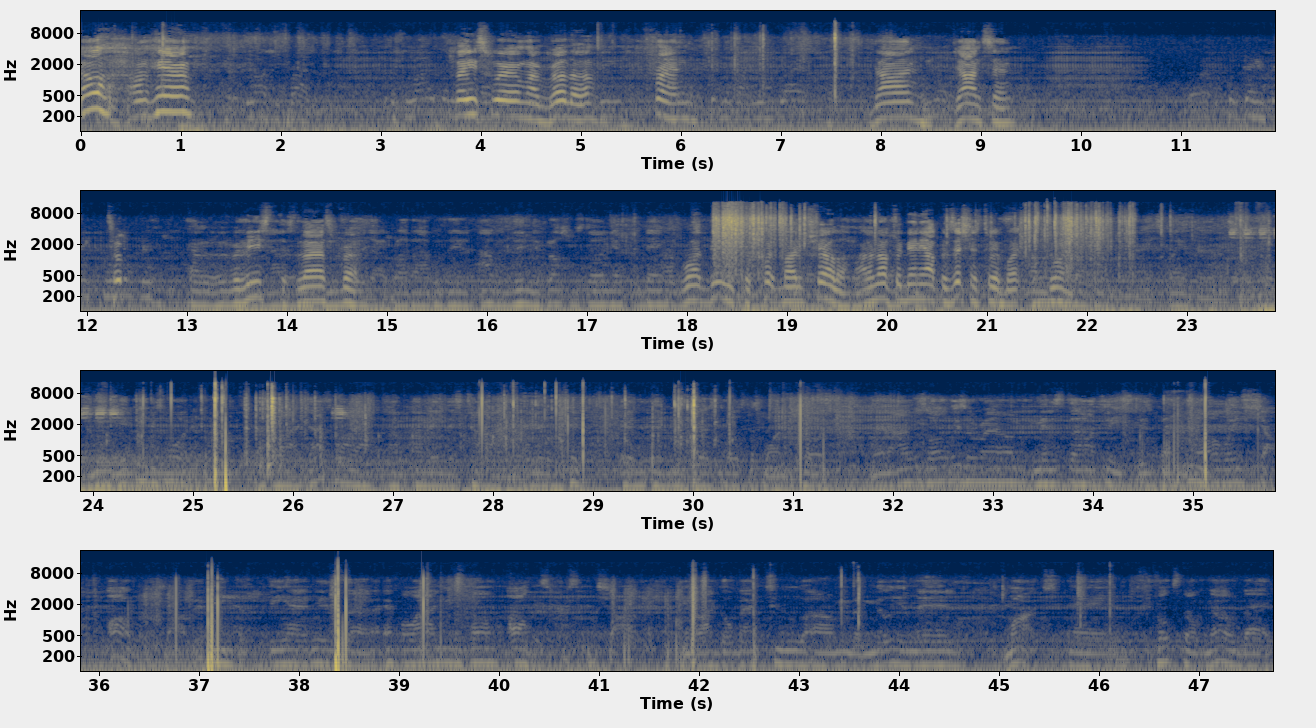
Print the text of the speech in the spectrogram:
Well, I'm here, place where my brother, friend, Don Johnson, took and released his last breath. I bought these to put by the trailer. I don't know if there'll be any oppositions to it, but I'm doing it. the Hafiz, his. Always always he had his uh, FOI uniform, always. You know, I go back to um, the Million Man March, and folks don't know that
